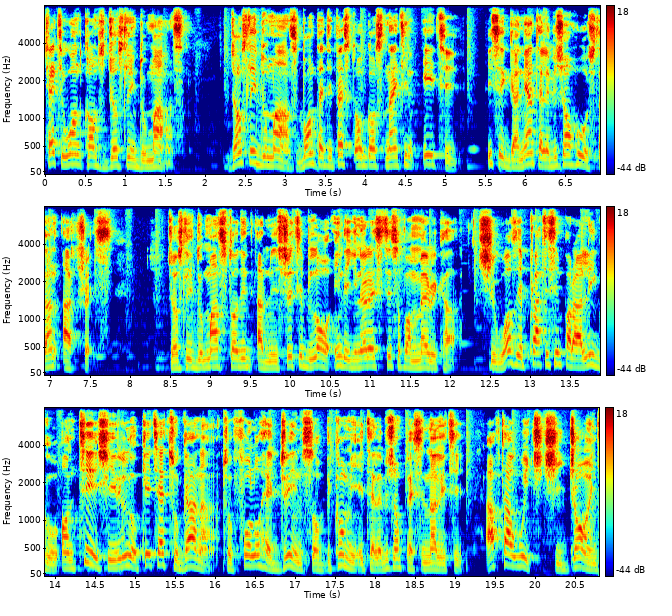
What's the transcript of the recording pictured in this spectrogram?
31 comes Jocelyn Dumas. Jocelyn Dumas, born 31st August 1980, is a Ghanaian television host and actress. Jocelyn Dumas studied administrative law in the United States of America. She was a practicing paralegal until she relocated to Ghana to follow her dreams of becoming a television personality, after which she joined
